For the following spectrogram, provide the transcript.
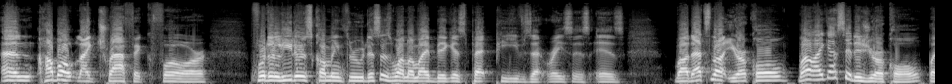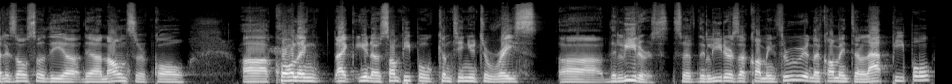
And how about like traffic for for the leaders coming through? This is one of my biggest pet peeves at races. Is well, that's not your call. Well, I guess it is your call, but it's also the uh, the announcer call. Uh, calling like you know, some people continue to race uh, the leaders. So if the leaders are coming through and they're coming to lap people,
